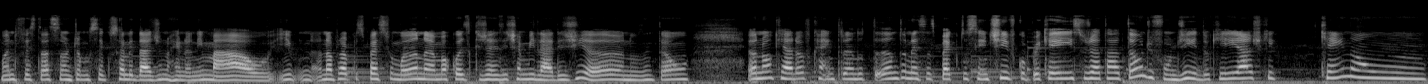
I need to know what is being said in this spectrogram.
manifestação de homossexualidade no reino animal e na própria espécie humana é uma coisa que já existe há milhares de anos. Então, eu não quero ficar entrando tanto nesse aspecto científico porque isso já está tão difundido que acho que quem não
